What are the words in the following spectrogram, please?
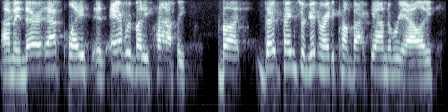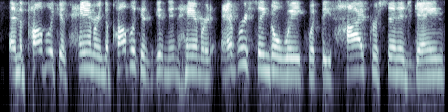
I mean, there that place is everybody's happy, but things are getting ready to come back down to reality, and the public is hammering. The public is getting hammered every single week with these high percentage gains.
